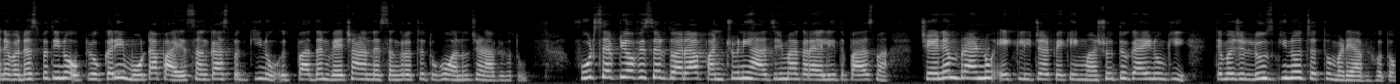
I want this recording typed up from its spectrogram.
અને વનસ્પતિનો ઉપયોગ કરી મોટા પાયે શંકાસ્પદ ઘીનું ઉત્પાદન, વેચાણ અને સંગ્રહ થતું હોવાનું જણાવ્યું હતું. ફૂડ સેફ્ટી ઓફિસર દ્વારા પંચુની હાજરીમાં કરાયેલી તપાસમાં ચેનમ બ્રાન્ડનું એક લીટર પેકિંગમાં શુદ્ધ ગાયનું ઘી તેમજ લૂઝ ઘીનો જથ્થો મળી આવ્યો હતો.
